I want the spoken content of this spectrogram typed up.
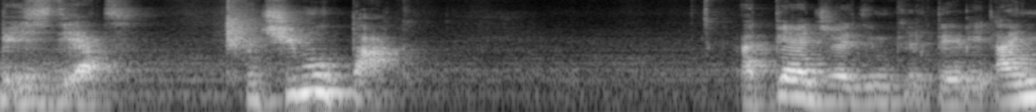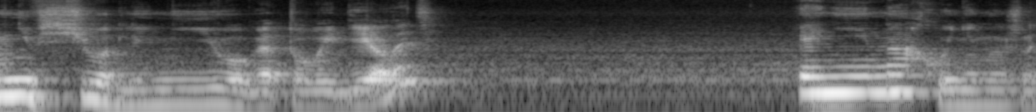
Пиздец. Почему так? Опять же один критерий. Они все для нее готовы делать. И они ей нахуй не нужны.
